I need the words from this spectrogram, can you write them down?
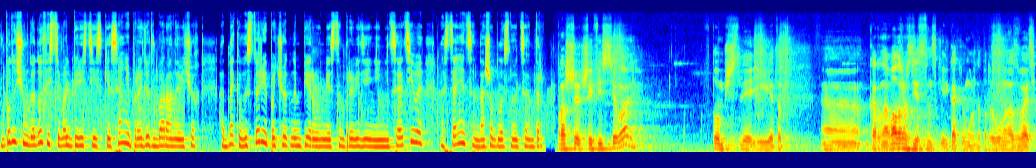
В будущем году фестиваль «Берестейские сани» пройдет в Барановичах. Однако в истории почетным первым местом проведения инициативы останется наш областной центр. Прошедший фестиваль в том числе и этот э, карнавал рождественский, или как его можно по-другому назвать,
